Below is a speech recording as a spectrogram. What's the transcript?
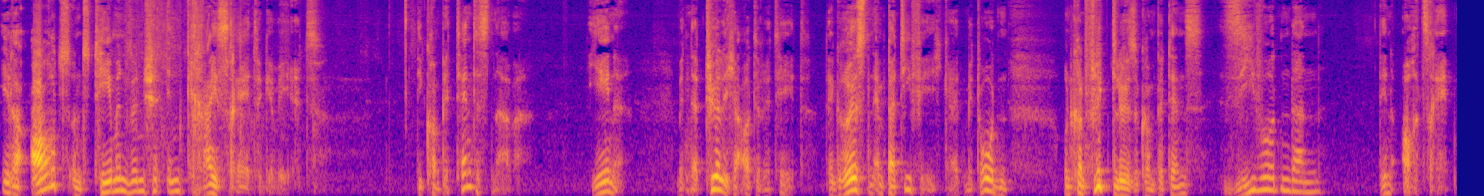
ihrer Orts- und Themenwünsche in Kreisräte gewählt. Die kompetentesten aber, jene mit natürlicher Autorität, der größten Empathiefähigkeit, Methoden und Konfliktlösekompetenz, sie wurden dann den Ortsräten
